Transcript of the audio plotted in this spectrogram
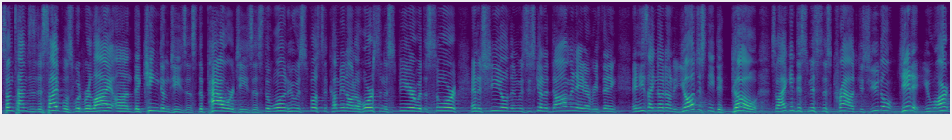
sometimes the disciples would rely on the kingdom Jesus, the power Jesus, the one who was supposed to come in on a horse and a spear with a sword and a shield and was just going to dominate everything. And he's like, no, no, no, y'all just need to go so I can dismiss this crowd because you don't get it. You aren't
